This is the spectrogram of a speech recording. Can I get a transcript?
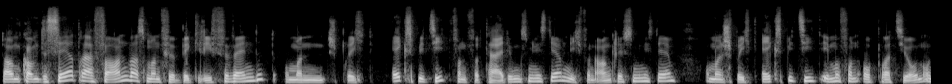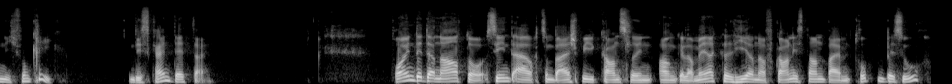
Darum kommt es sehr darauf an, was man für Begriffe wendet. Und man spricht explizit von Verteidigungsministerium, nicht von Angriffsministerium. Und man spricht explizit immer von Operation und nicht von Krieg. Und das ist kein Detail. Freunde der NATO sind auch zum Beispiel Kanzlerin Angela Merkel hier in Afghanistan beim Truppenbesuch.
